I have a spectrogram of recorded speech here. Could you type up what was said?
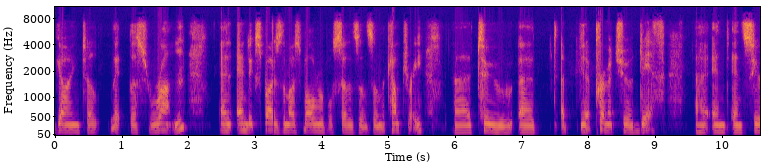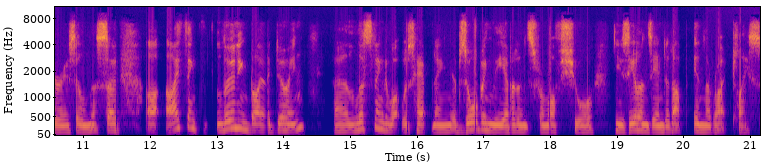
going to let this run and, and expose the most vulnerable citizens in the country uh, to uh, you know, premature death. Uh, and and serious illness. So, uh, I think learning by doing, uh, listening to what was happening, absorbing the evidence from offshore, New Zealand's ended up in the right place.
